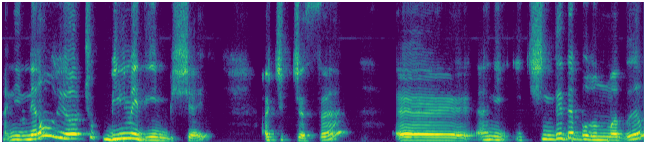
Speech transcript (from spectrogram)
Hani ne oluyor? Çok bilmediğim bir şey açıkçası e, hani içinde de bulunmadığım,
